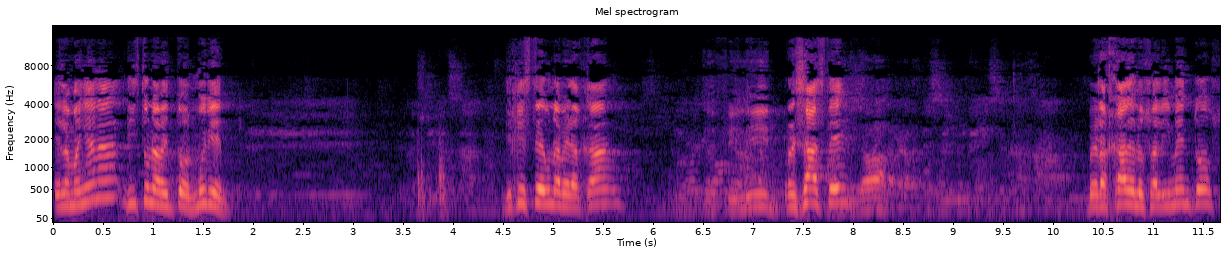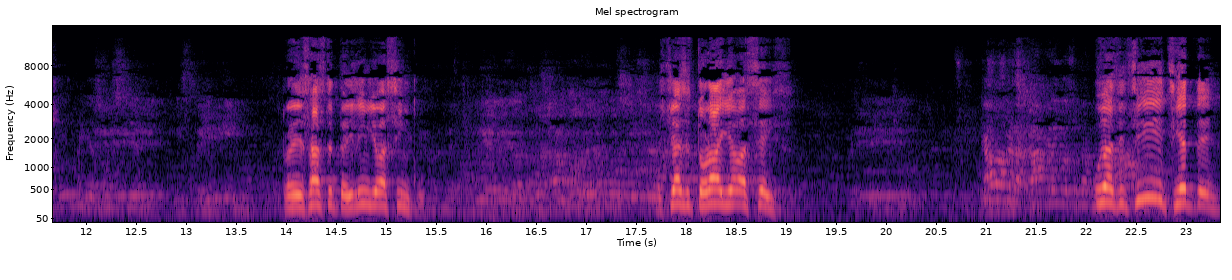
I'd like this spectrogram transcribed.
En la mañana diste un aventón, muy bien. Dijiste una verajá, rezaste, verajá de los alimentos, rezaste Teilim, llevas cinco. Estudiaste Torah, llevas seis. Tzitzit, siete.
